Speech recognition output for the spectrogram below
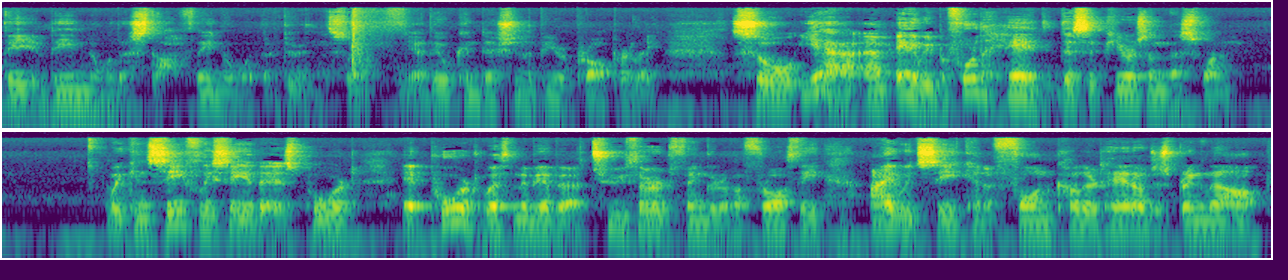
they, they know the stuff. They know what they're doing. So yeah, they'll condition the beer properly. So yeah, um, anyway, before the head disappears on this one, we can safely say that it's poured. It poured with maybe about a two-third finger of a frothy, I would say kind of fawn coloured head. I'll just bring that up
